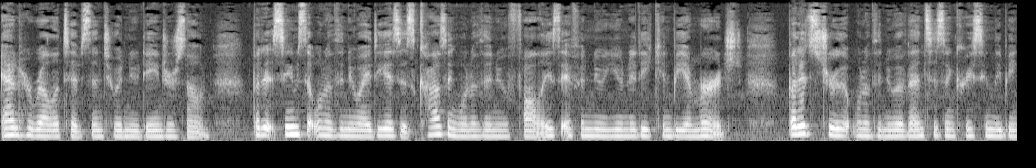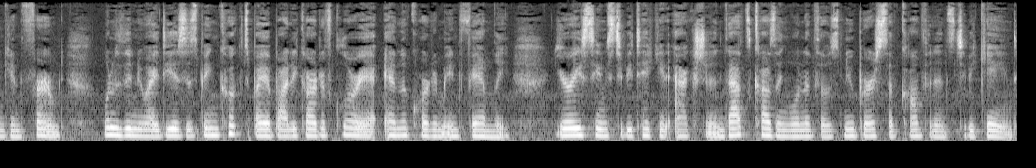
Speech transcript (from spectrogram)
and her relatives into a new danger zone. But it seems that one of the new ideas is causing one of the new follies if a new unity can be emerged. But it's true that one of the new events is increasingly being confirmed. One of the new ideas is being cooked by a bodyguard of Gloria and the Quartermaine family. Yuri seems to be taking action, and that's causing one of those new bursts of confidence to be gained.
